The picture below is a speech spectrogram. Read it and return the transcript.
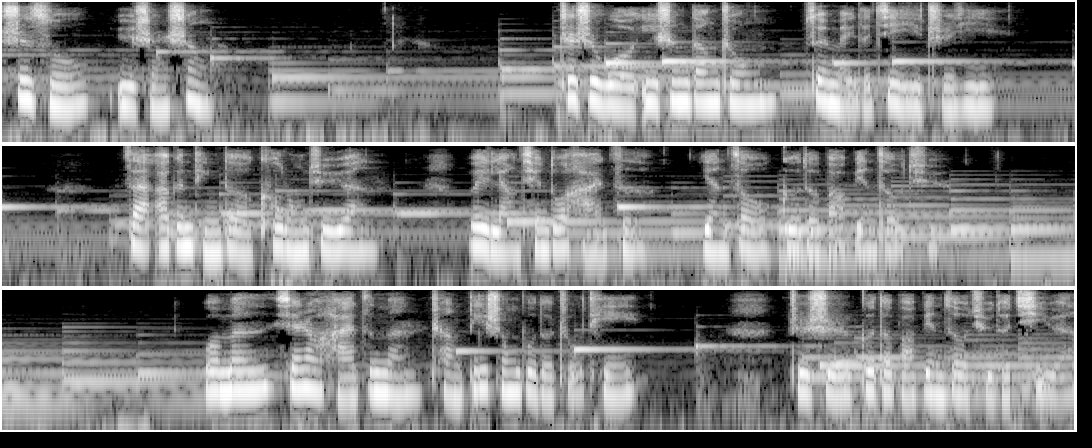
世俗与神圣，这是我一生当中最美的记忆之一。在阿根廷的科隆剧院，为两千多孩子演奏哥德堡变奏曲。我们先让孩子们唱低声部的主题，这是哥德堡变奏曲的起源。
